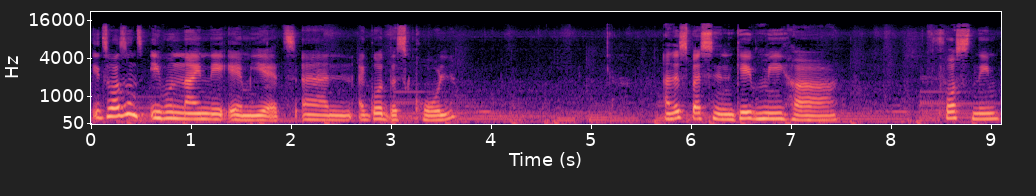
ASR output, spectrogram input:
it wasn't even 9 a.m. yet, and I got this call. And this person gave me her first name.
